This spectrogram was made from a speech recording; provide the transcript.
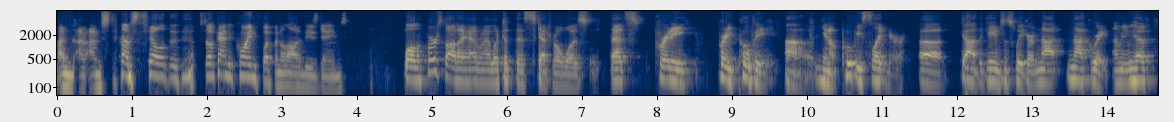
I'm, I'm, st- I'm still, still kind of coin flipping a lot of these games? Well, the first thought I had when I looked at this schedule was that's pretty pretty poopy, uh, you know, poopy slate here. Uh, God, the games this week are not not great. I mean, we have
